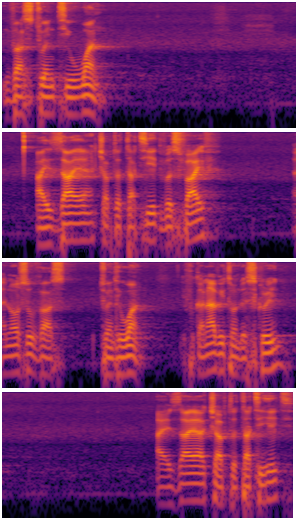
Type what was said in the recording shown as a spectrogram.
verse 21. Isaiah chapter 38, verse 5, and also verse 21. If we can have it on the screen. Isaiah chapter 38,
